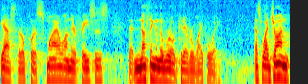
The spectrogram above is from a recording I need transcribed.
guest that'll put a smile on their faces that nothing in the world could ever wipe away. That's why John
